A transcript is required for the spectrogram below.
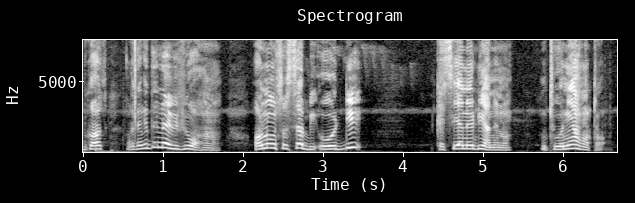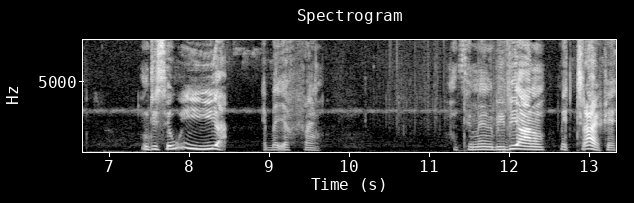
Because nketenkete na afifi wɔ ho no ɔno nso sɛbi ɔdi kɛseɛ no no nti ɔni ahotɔ nti sɛ woyiyi a ɛbɛyɛ fine. Nti me no biribiara no metra hwɛ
